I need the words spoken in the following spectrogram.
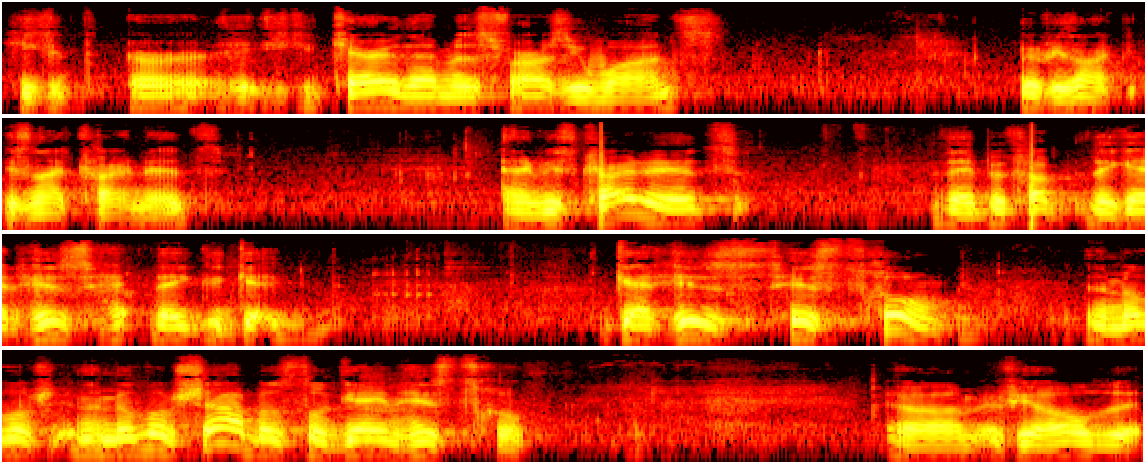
he could or he could carry them as far as he wants. If he's not he's not karnit, and if he's karnit, they become they get his they get get his his tchum in the middle of in the middle of Shabbos they'll gain his tchum. Um, if you hold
